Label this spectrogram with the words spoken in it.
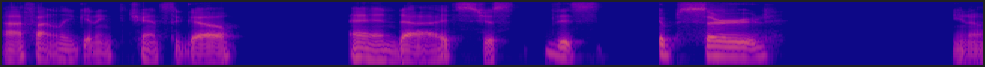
uh, finally getting the chance to go. And uh, it's just this absurd, you know,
